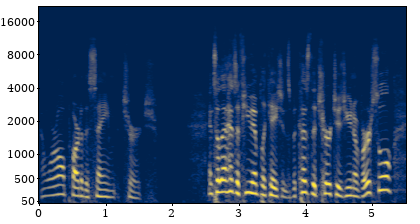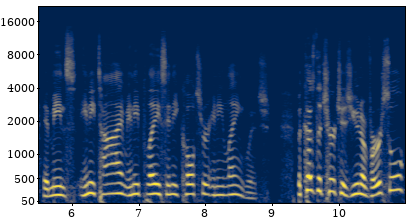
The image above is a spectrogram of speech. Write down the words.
And we're all part of the same church. And so that has a few implications. Because the church is universal, it means any time, any place, any culture, any language. Because the church is universal,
